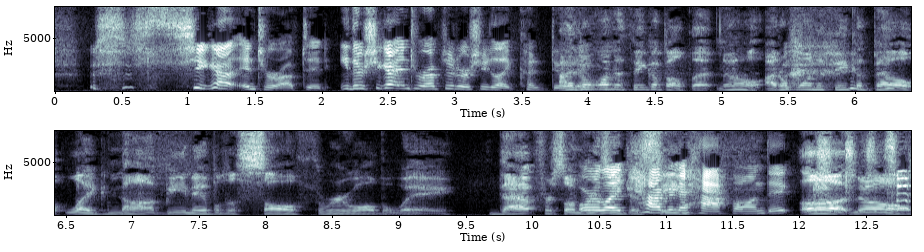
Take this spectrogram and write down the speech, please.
she got interrupted. Either she got interrupted or she like couldn't do it. I don't want to think about that. No, I don't want to think about like not being able to saw through all the way. That for some Or reason like just having a half on dick. Uh no.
